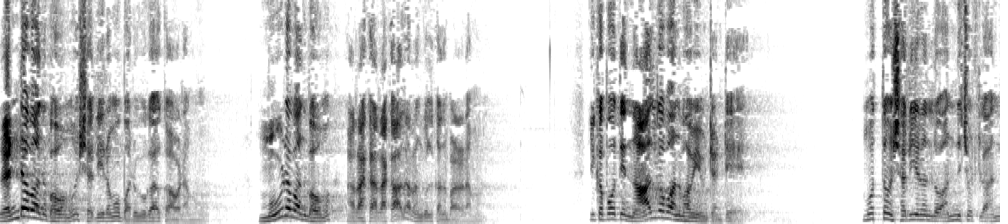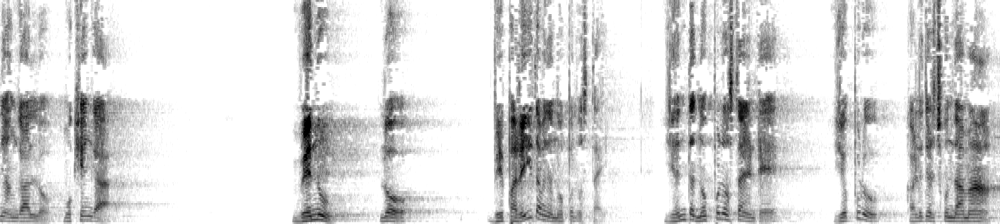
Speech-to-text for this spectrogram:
రెండవ అనుభవము శరీరము బరువుగా కావడము. మూడవ అనుభవము రకరకాల రంగులు కనబడడము. ఇకపోతే నాలుగవ అనుభవం ఏమిటంటే మొత్తం శరీరంలో అన్ని చోట్ల అన్ని అంగాల్లో ముఖ్యంగా వెనులో విపరీతమైన నొప్పులు వస్తాయి. ఎంత నొప్పులు వస్తాయంటే ఎప్పుడు కళ్ళు తెరుచుకుందామా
